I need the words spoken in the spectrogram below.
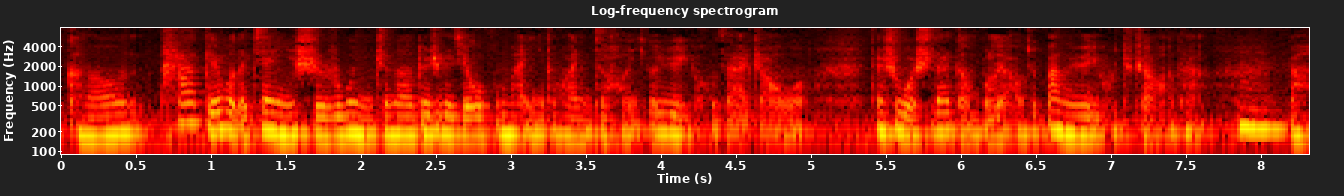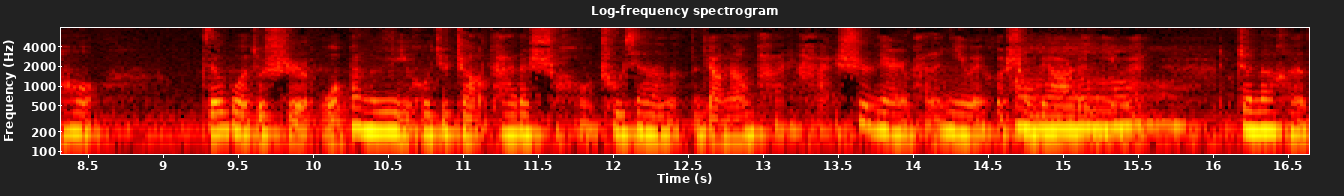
可能他给我的建议是，如果你真的对这个结果不满意的话，你最好一个月以后再来找我。但是我实在等不了，就半个月以后去找到他。嗯然后结果就是我半个月以后去找他的时候，出现了两张牌，还是恋人牌的逆位和圣杯二的逆位，真的很。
